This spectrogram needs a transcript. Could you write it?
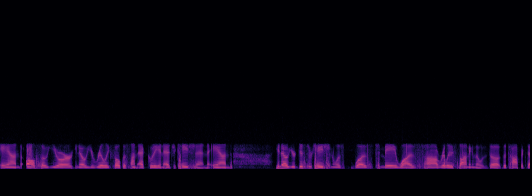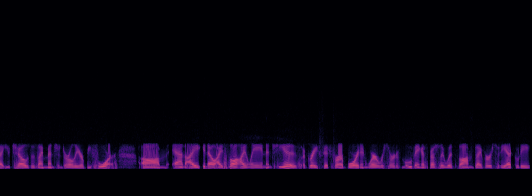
and also your you know your really focus on equity and education and you know your dissertation was was to me was uh, really stunning the, the the topic that you chose as I mentioned earlier before. Um, and I you know I saw Eileen and she is a great fit for our board and where we're sort of moving especially with um, diversity equity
